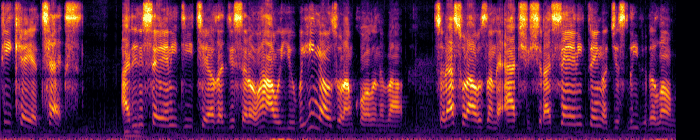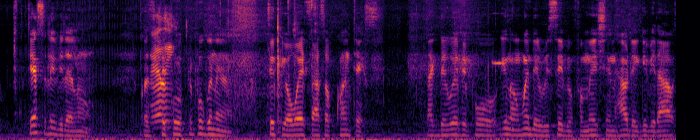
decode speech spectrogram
PK a text. I didn't say any details. I just said, "Oh, how are you?" But he knows what I'm calling about. So that's what I was going to ask you. Should I say anything or just leave it alone? Just leave it alone. Because Really? people, people gonna take your words out of context. Like the way people, you know, when they receive information, how they give it out,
